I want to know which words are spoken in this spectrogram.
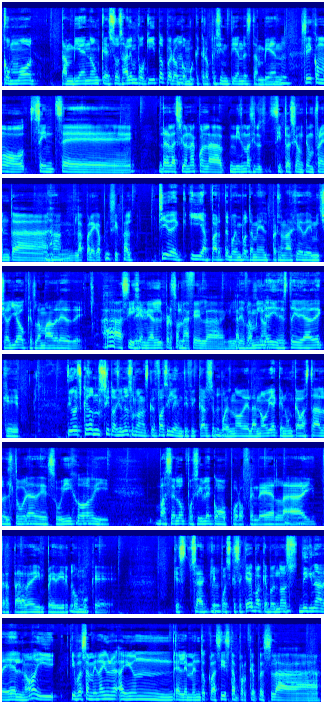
Como también, aunque eso sale un poquito, pero como que creo que sí entiendes también. Sí, como se, se relaciona con la misma situ- situación que enfrenta Ajá. la pareja principal. Sí, de, y aparte, por ejemplo, también el personaje de Michelle Yeoh, que es la madre de, Ah, sí, De- genial el personaje y la, y la de actuación. familia y es esta idea de que digo es que son situaciones con las que es fácil identificarse pues no de la novia que nunca va a estar a la altura de su hijo y va a hacer lo posible como por ofenderla y tratar de impedir como que que o sea que pues que se quede porque pues no es digna de él no y Y pues también hay un, hay un elemento clasista porque pues la,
